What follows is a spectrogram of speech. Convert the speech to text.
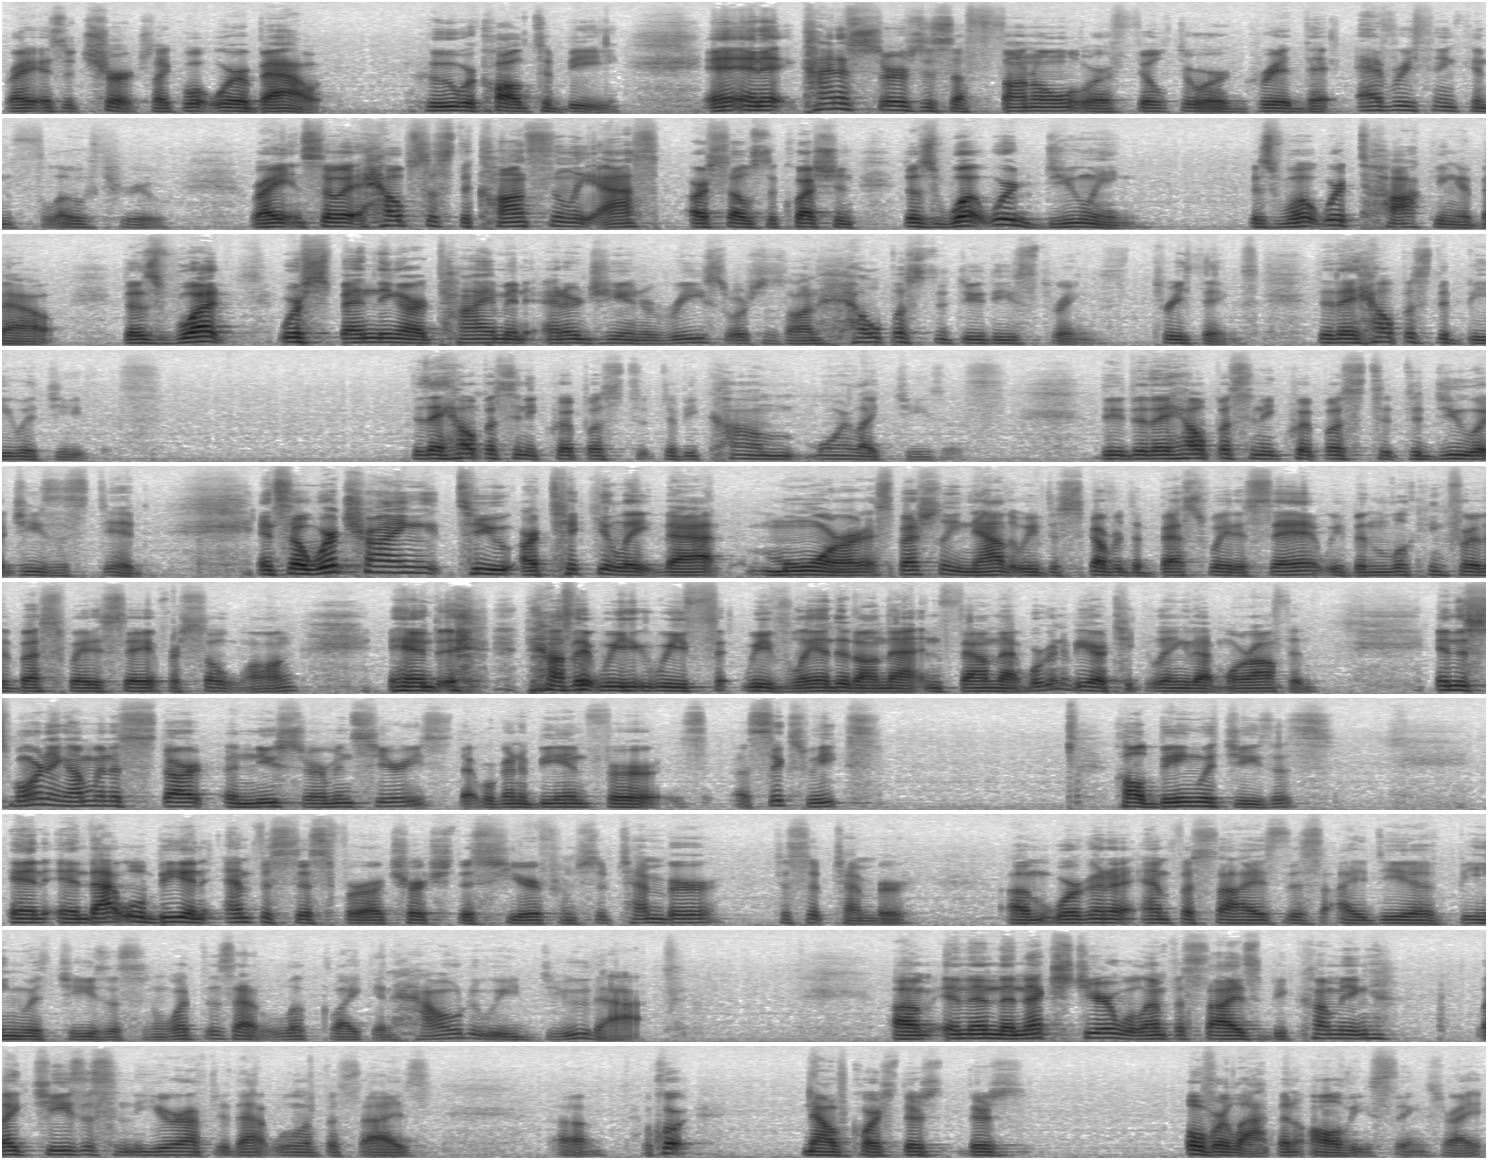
right, as a church, like what we're about who we're called to be. And, and it kind of serves as a funnel or a filter or a grid that everything can flow through, right? And so it helps us to constantly ask ourselves the question does what we're doing, does what we're talking about, does what we're spending our time and energy and resources on help us to do these things, three things? Do they help us to be with Jesus? Do they help us and equip us to, to become more like Jesus? Do, do they help us and equip us to, to do what Jesus did? And so we're trying to articulate that more, especially now that we've discovered the best way to say it. We've been looking for the best way to say it for so long. And now that we, we've, we've landed on that and found that, we're going to be articulating that more often. And this morning, I'm going to start a new sermon series that we're going to be in for uh, six weeks called Being with Jesus. And, and that will be an emphasis for our church this year from September to September um, we're going to emphasize this idea of being with Jesus and what does that look like and how do we do that? Um, and then the next year, we'll emphasize becoming like Jesus, and the year after that, we'll emphasize. Um, of course, now, of course, there's, there's overlap in all these things, right?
